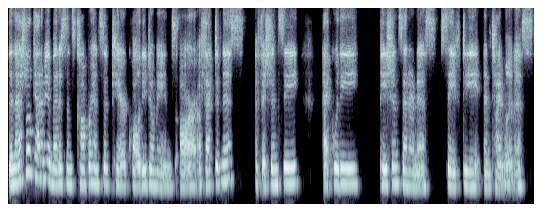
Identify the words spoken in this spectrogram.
The National Academy of Medicine's comprehensive care quality domains are effectiveness, efficiency, equity, patient centeredness, safety, and timeliness.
